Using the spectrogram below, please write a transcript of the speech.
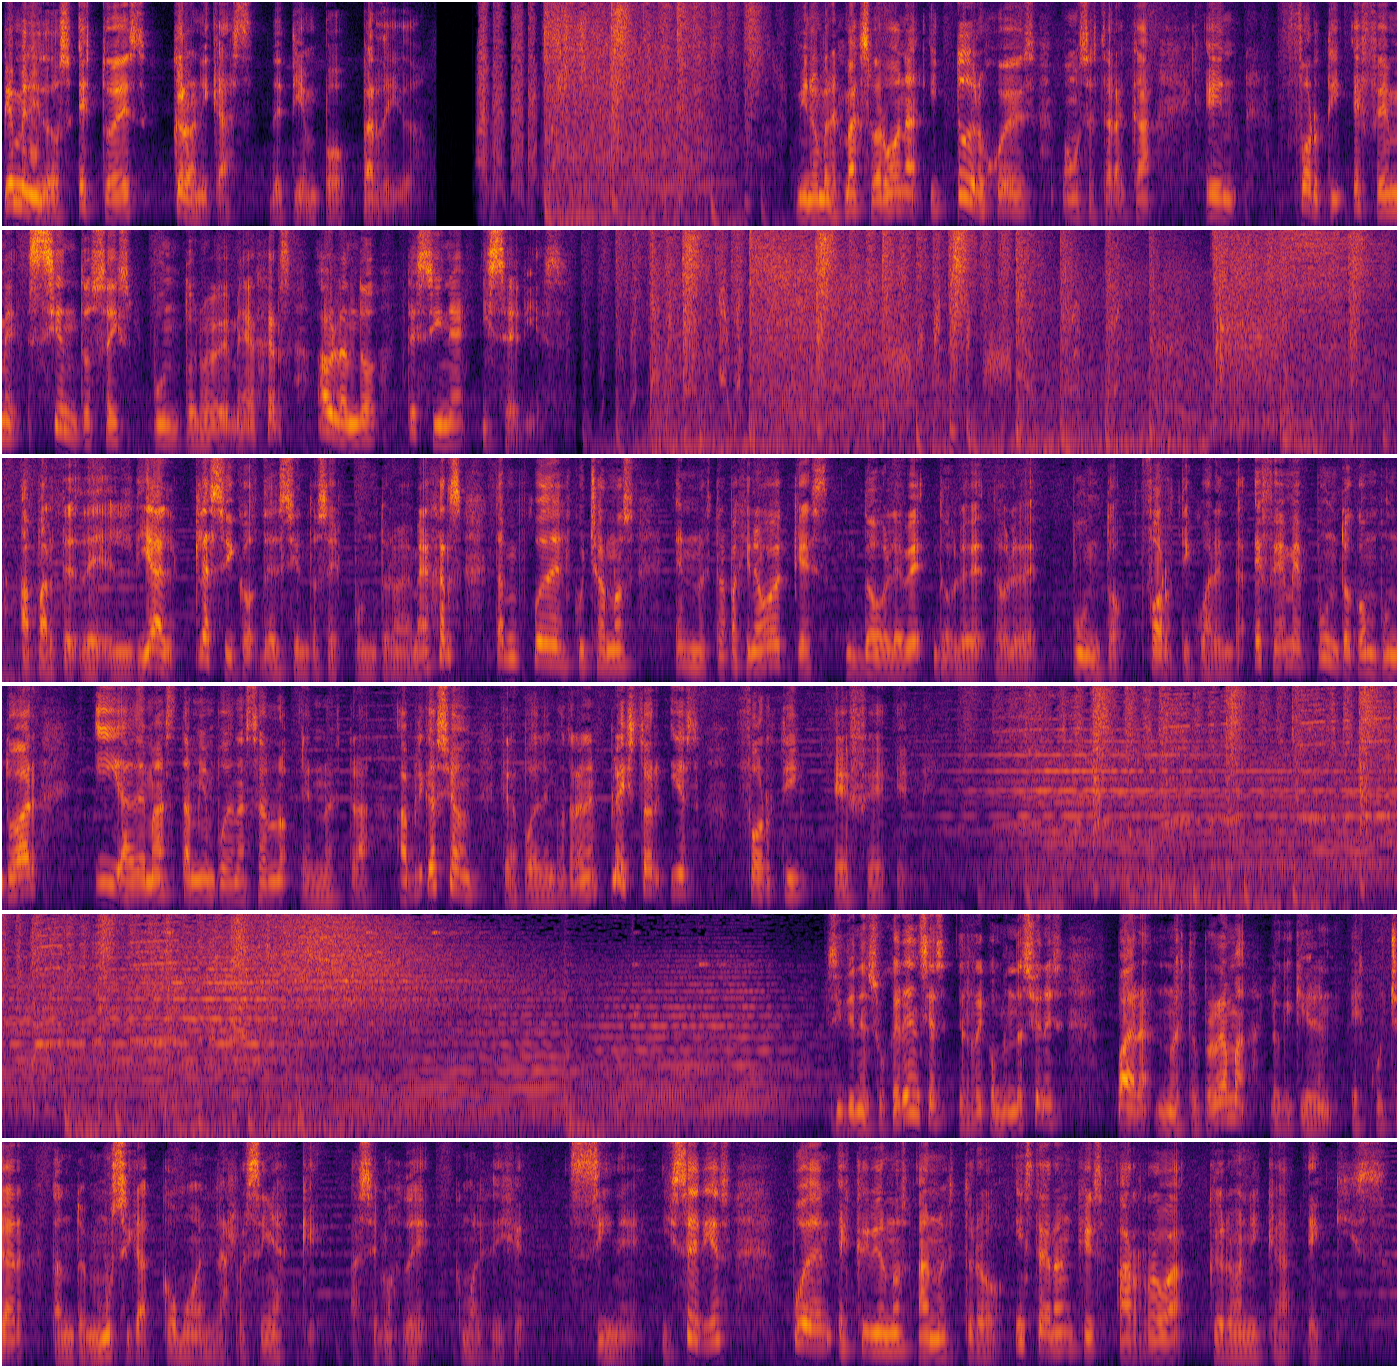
Bienvenidos, esto es Crónicas de Tiempo Perdido. Mi nombre es Max Barbona y todos los jueves vamos a estar acá en Forti FM 106.9 MHz hablando de cine y series. Aparte del dial clásico del 106.9 MHz, también pueden escucharnos en nuestra página web que es www.forti40fm.com.ar y además también pueden hacerlo en nuestra aplicación que la pueden encontrar en Play Store y es Forti FM. Si tienen sugerencias y recomendaciones para nuestro programa, lo que quieren escuchar tanto en música como en las reseñas que hacemos de, como les dije, cine y series, pueden escribirnos a nuestro Instagram que es arroba crónica X.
